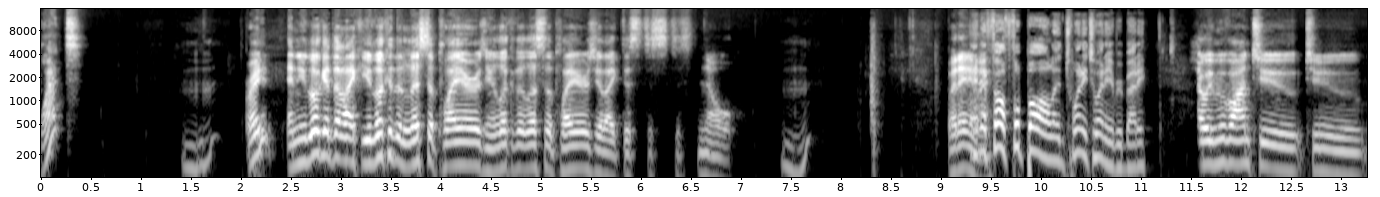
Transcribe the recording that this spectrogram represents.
what? Mhm. Right? And you look at the like you look at the list of players, and you look at the list of the players, you're like this, this, this no. Mm-hmm. But anyway, NFL football in 2020, everybody. shall we move on to to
